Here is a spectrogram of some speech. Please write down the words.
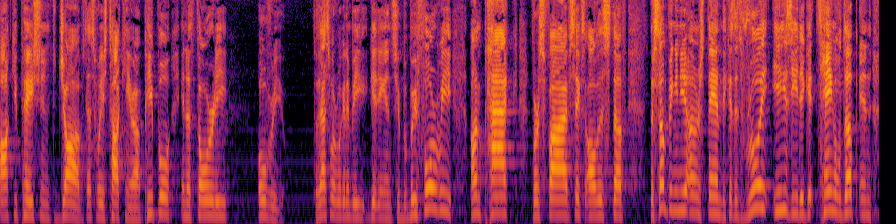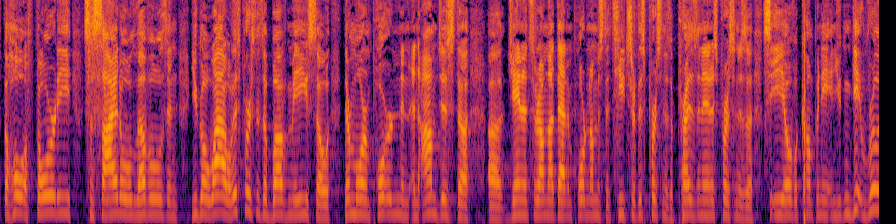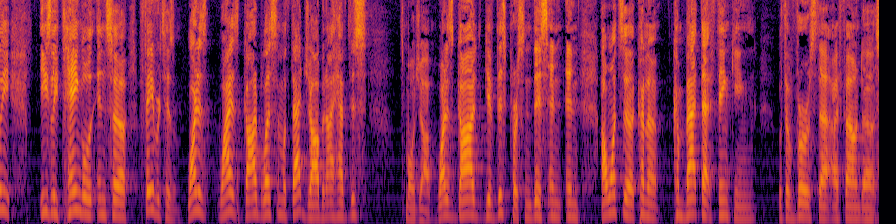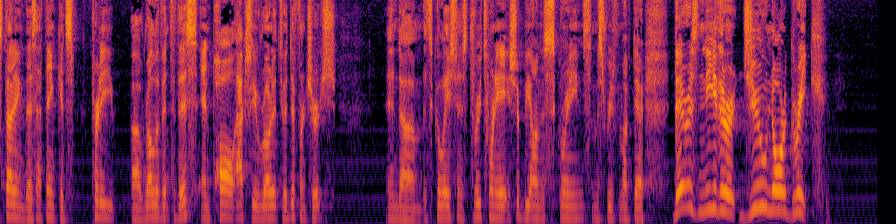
occupations, jobs. That's what he's talking about. People in authority over you. So that's what we're going to be getting into. But before we unpack verse 5, 6, all this stuff, there's something you need to understand because it's really easy to get tangled up in the whole authority, societal levels, and you go, wow, well, this person's above me, so they're more important, and, and I'm just a, a janitor, I'm not that important, I'm just a teacher. This person is a president, this person is a CEO of a company, and you can get really easily tangled into favoritism. Why does, why does God bless him with that job and I have this? Small job? Why does God give this person this? And, and I want to kind of combat that thinking with a verse that I found uh, studying this. I think it's pretty uh, relevant to this, and Paul actually wrote it to a different church. And um, it's Galatians 3.28. It should be on the screens. I'm just read from up there. There is neither Jew nor Greek.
